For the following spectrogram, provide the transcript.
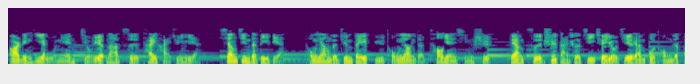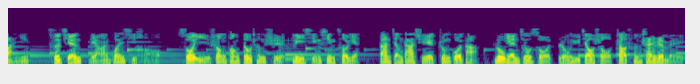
二零一五年九月那次台海军演，相近的地点，同样的军备与同样的操演形式。两次实弹射击却有截然不同的反应。此前两岸关系好，所以双方都称是例行性测验。淡江大学中国大陆研究所荣誉教授赵春山认为，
